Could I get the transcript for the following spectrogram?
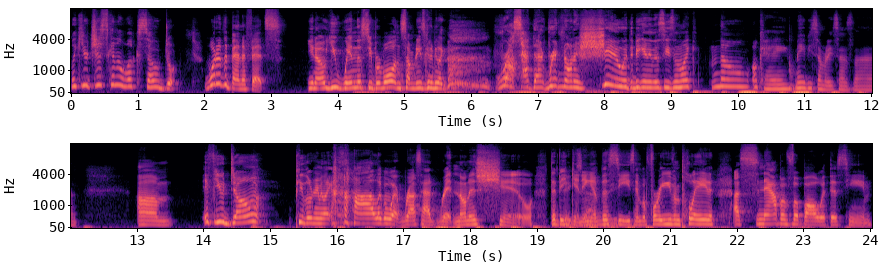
like you're just going to look so do- What are the benefits? You know, you win the Super Bowl and somebody's going to be like Russ had that written on his shoe at the beginning of the season. Like, no, okay, maybe somebody says that. Um, if you don't, people are gonna be like, haha, look at what Russ had written on his shoe the beginning of the season before you even played a snap of football with this team.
